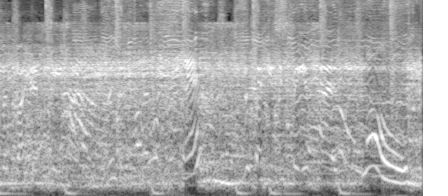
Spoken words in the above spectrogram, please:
Muhammad The big heart. Eh? Looks like it's his biggest heart. No.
